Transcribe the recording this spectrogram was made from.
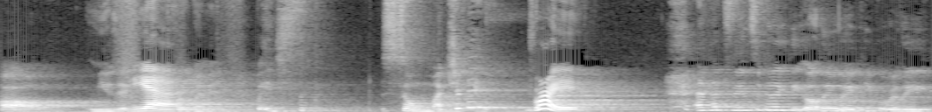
all music Yeah. for women, but it's just like so much of it. Right. And that seems to be like the only way people really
